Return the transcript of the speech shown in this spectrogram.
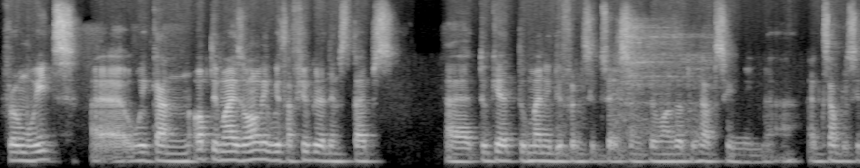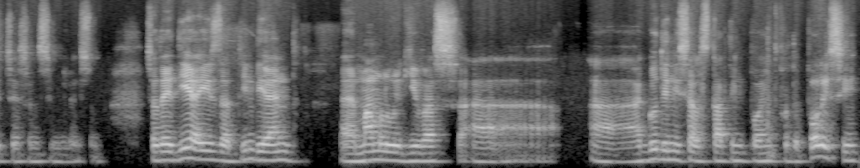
from which uh, we can optimize only with a few gradient steps uh, to get to many different situations, the ones that we have seen in uh, example situation simulation. So the idea is that in the end, MAML will give us a good initial starting point for the policy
